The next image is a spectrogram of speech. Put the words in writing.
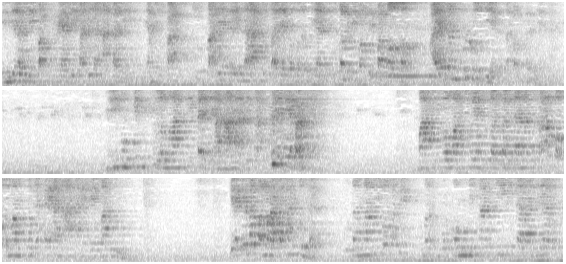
inilah sifat kreasi tadi anak tadi yang suka suka dia keindahan, suka dia kebersihan itu kan sifat-sifat Allah air kan mulus dia. Ini mungkin kelemahan kita di anak-anak kita. Saya ya. Mahasiswa-mahasiswa yang sudah sarjana sekarang kok kemampuannya kayak anak-anak SMA dulu. Kira-kira Bapak merasakan itu enggak? Udah mahasiswa tapi ber berkomunikasi cara dia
